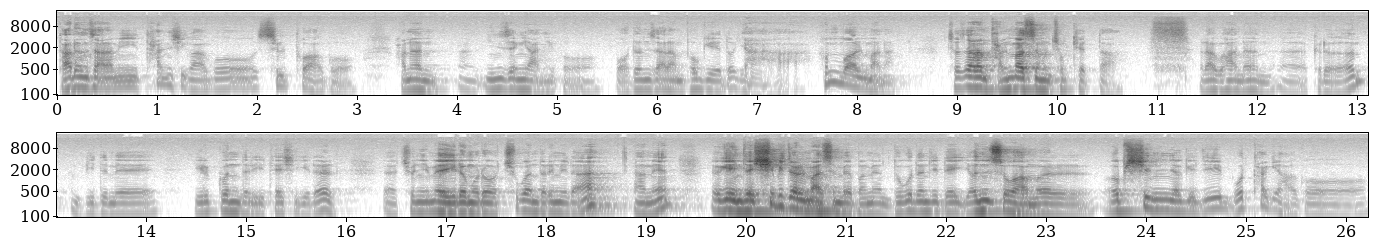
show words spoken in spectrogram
다른 사람이 탄식하고 슬퍼하고 하는 인생이 아니고 모든 사람 보기에도 야 흠모할 만한 저 사람 닮았으면 좋겠다 라고 하는 어, 그런 믿음의 일꾼들이 되시기를 어, 주님의 이름으로 축원드립니다. 아멘. 여기 이제 12절 말씀에 보면 누구든지 내 연소함을 업신여기지 못하게 하고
